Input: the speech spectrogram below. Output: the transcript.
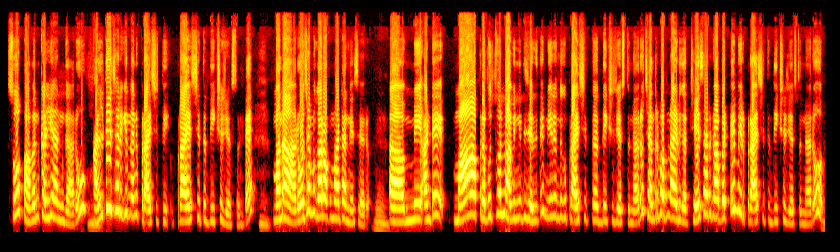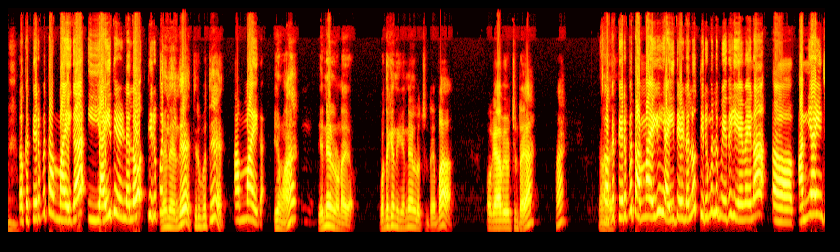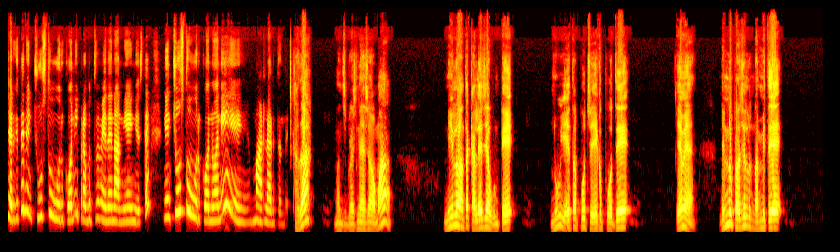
So Pawan Kalyan గారు. కల్తీ జరిగిందని ప్రాయశ్చితి ప్రాయశ్చిత దీక్ష చేస్తుంటే. మన రోజమ్మ గారు ఒక మాట అనేసారు. ఆ, మీ అంటే మా ప్రభుత్వంలో అవినీతి జరిగితే మీరు ఎందుకు ప్రాయశ్చిత్త దీక్ష చేస్తున్నారు? చంద్రబాబు నాయుడు గారు చేశారు కాబట్టే మీరు ప్రాయశ్చిత్త దీక్ష చేస్తున్నారు. ఒక తిరుపతి అమ్మాయిగా ఈ ఐదేళ్ళలో తిరుపతి తిరుపతి? అమ్మాయిగా. ఏమా? ఎన్నేళ్ళు ఉన్నాయో? వద్ద కిందకి ఎన్నేళ్ళు వచ్చుంటాయి బా ఒక యాభై వచ్చుంటాయా? ఒక తిరుపతి అమ్మాయికి ఐదేళ్ళలో తిరుమల మీద ఏమైనా అన్యాయం జరిగితే నేను చూస్తూ ఊరుకోని ప్రభుత్వం ఏదైనా అన్యాయం చేస్తే నేను చూస్తూ ఊరుకోను అని మాట్లాడుతుంది. కదా? మంచి ప్రశ్న వేసావమ్మా నీలో అంత కలేజా ఉంటే నువ్వు ఏ తప్పు చేయకపోతే ఏమే? నిన్ను ప్రజలు నమ్మితే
